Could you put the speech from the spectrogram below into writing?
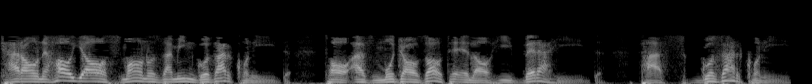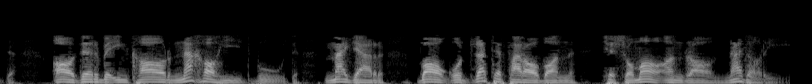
کرانه های آسمان و زمین گذر کنید تا از مجازات الهی برهید پس گذر کنید قادر به این کار نخواهید بود مگر با قدرت فراوان که شما آن را ندارید.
